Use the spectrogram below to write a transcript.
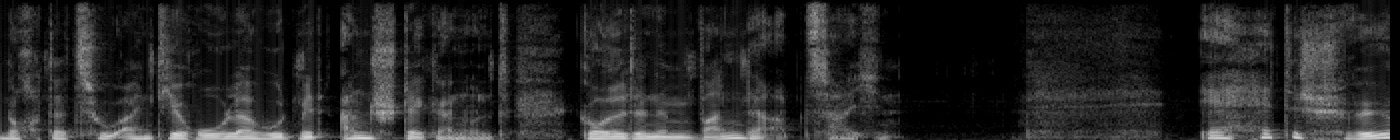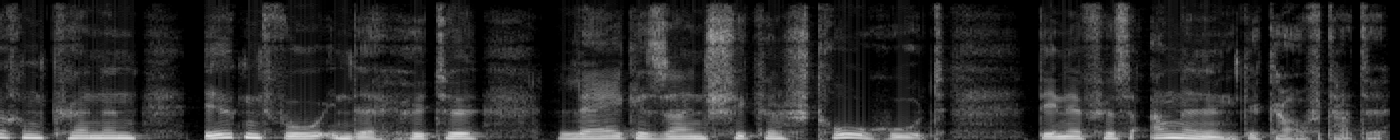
Noch dazu ein Tiroler Hut mit Ansteckern und goldenem Wanderabzeichen. Er hätte schwören können, irgendwo in der Hütte läge sein schicker Strohhut, den er fürs Angeln gekauft hatte.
